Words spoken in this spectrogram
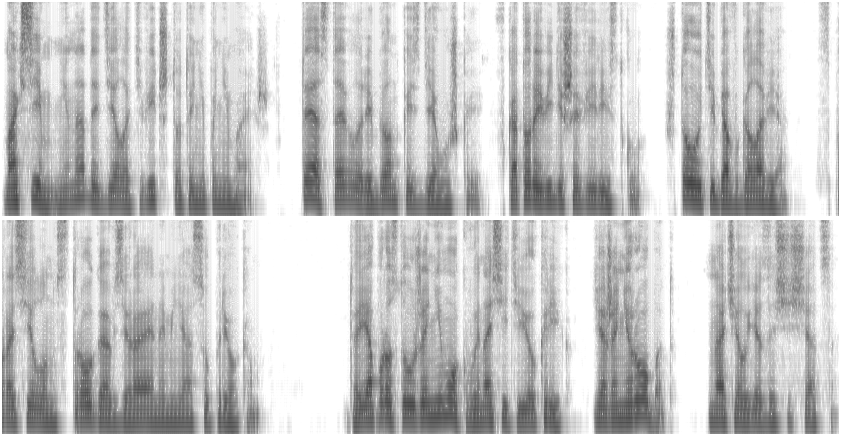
Максим, не надо делать вид, что ты не понимаешь. Ты оставил ребенка с девушкой, в которой видишь аферистку. Что у тебя в голове?» — спросил он строго, взирая на меня с упреком. Да я просто уже не мог выносить ее крик. Я же не робот. Начал я защищаться.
